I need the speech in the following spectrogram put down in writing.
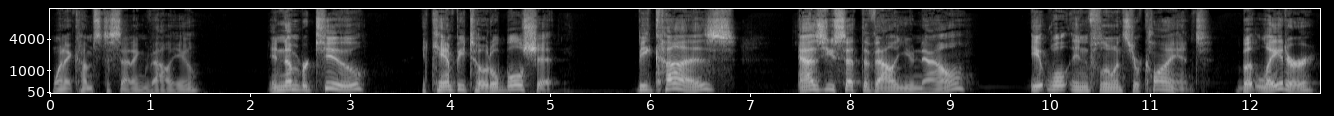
when it comes to setting value. And number two, it can't be total bullshit because as you set the value now, it will influence your client. But later,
